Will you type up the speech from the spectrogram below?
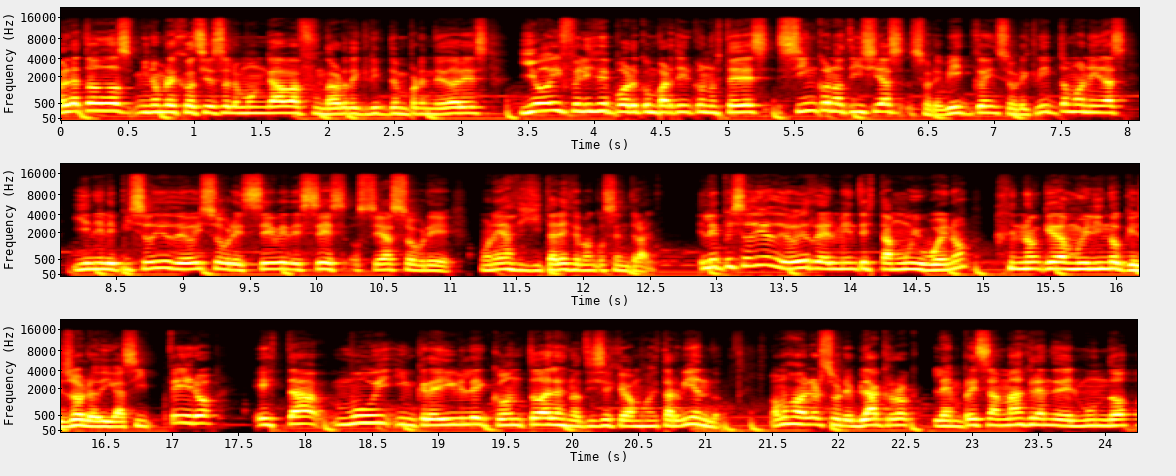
Hola a todos, mi nombre es José Solomón Gaba, fundador de Cripto Emprendedores, y hoy feliz de poder compartir con ustedes 5 noticias sobre Bitcoin, sobre criptomonedas y en el episodio de hoy sobre CBDCs, o sea, sobre monedas digitales de Banco Central. El episodio de hoy realmente está muy bueno, no queda muy lindo que yo lo diga así, pero está muy increíble con todas las noticias que vamos a estar viendo. Vamos a hablar sobre BlackRock, la empresa más grande del mundo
